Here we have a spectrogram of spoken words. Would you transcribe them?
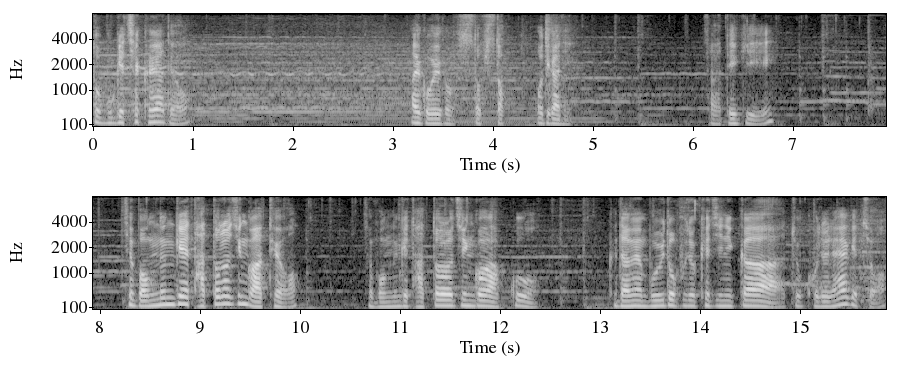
또 무게 체크해야 돼요. 아이고 이거 스톱 스톱 어디 가니? 자 대기 지금 먹는 게 다 떨어진 것 같아요. 저 먹는 게 다 떨어진 것 같고 그 다음에 물도 부족해지니까 좀 고려를 해야겠죠.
